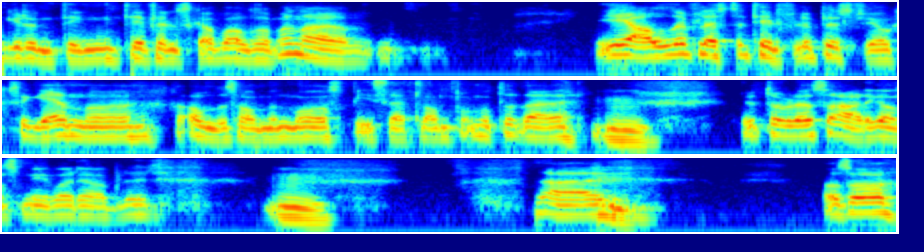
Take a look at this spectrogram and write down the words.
grunnting til fellesskap, alle sammen. er- I aller fleste tilfeller puster vi oksygen, og alle sammen må spise et eller annet. på en måte. Det er, Mm. utover det så er det ganske mye variabler. Mm. Det er Mm. Altså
